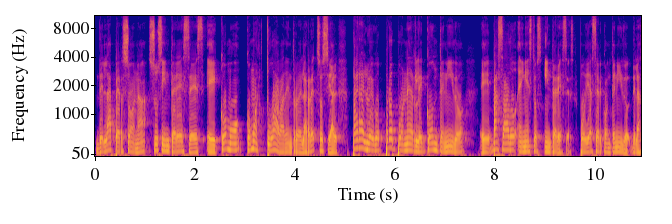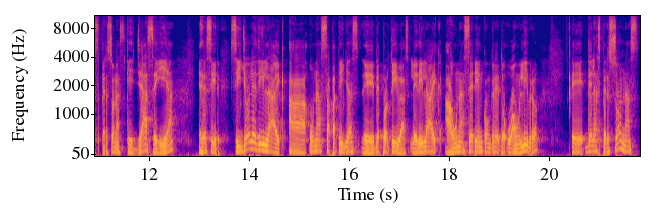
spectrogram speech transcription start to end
de la persona, sus intereses, eh, cómo, cómo, actuaba dentro de la red social, para luego proponerle contenido eh, basado en estos intereses. Podía ser contenido de las personas que ya seguía. Es decir, si yo le di like a unas zapatillas eh, deportivas, le di like a una serie en concreto o a un libro, de las personas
